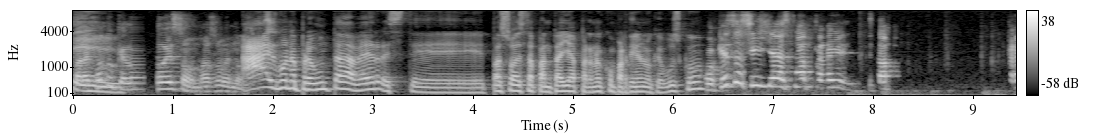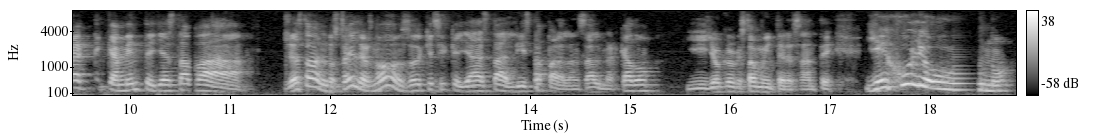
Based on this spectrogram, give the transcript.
¿Para cuándo quedó eso, más o menos? Ah, es buena pregunta. A ver, este. Paso a esta pantalla para no compartir en lo que busco. Porque esa sí ya está, está prácticamente ya estaba. Ya estaba en los trailers, ¿no? O sea, quiere decir que ya está lista para lanzar al mercado. Y yo creo que está muy interesante. Y en julio 1,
